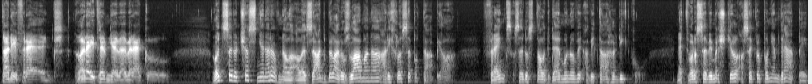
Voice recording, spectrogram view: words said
tady Franks, hledejte mě ve vraku. Loď se dočasně narovnala, ale záď byla rozlámaná a rychle se potápěla. Franks se dostal k démonovi a vytáhl dýku. Netvor se vymrštil a sekl po něm drápy,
